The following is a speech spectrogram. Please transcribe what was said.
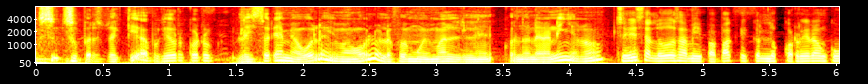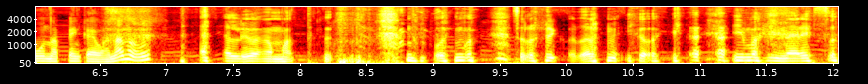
su, su perspectiva. Porque yo recuerdo la historia de mi abuelo y mi abuelo le fue muy mal eh, cuando él era niño, ¿no? Sí, saludos a mi papá que lo corrieron con una penca de banano, ¿ves? lo iban a matar. No podemos solo recordar a mi hijo. Imaginar eso.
